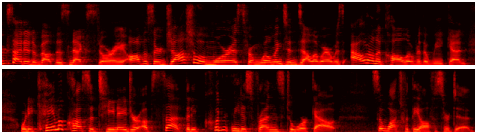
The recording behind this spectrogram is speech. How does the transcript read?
excited about this next story. Officer Joshua Morris from Wilmington, Delaware was out on a call over the weekend when he came across a teenager upset that he couldn't meet his friends to work out. So watch what the officer did.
